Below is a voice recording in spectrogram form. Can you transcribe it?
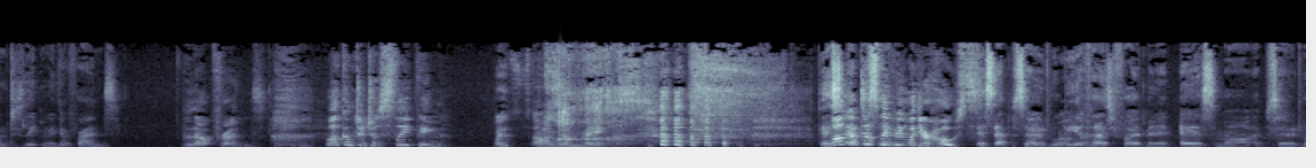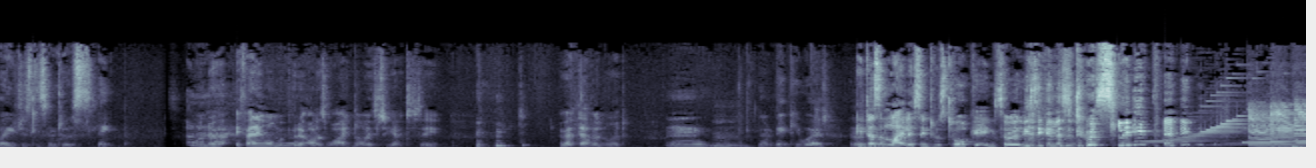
Welcome to sleeping with your friends. without friends. Welcome to just sleeping. With our roommates. Welcome episode- to sleeping with your hosts. This episode will Well be a 35 minute ASMR episode where you just listen to us sleep. I wonder if anyone would put it on as white noise to get to sleep. I bet Devon would. Mm, Mm. don't think he would. He doesn't like listening to us talking, so at least he can listen to us sleeping.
